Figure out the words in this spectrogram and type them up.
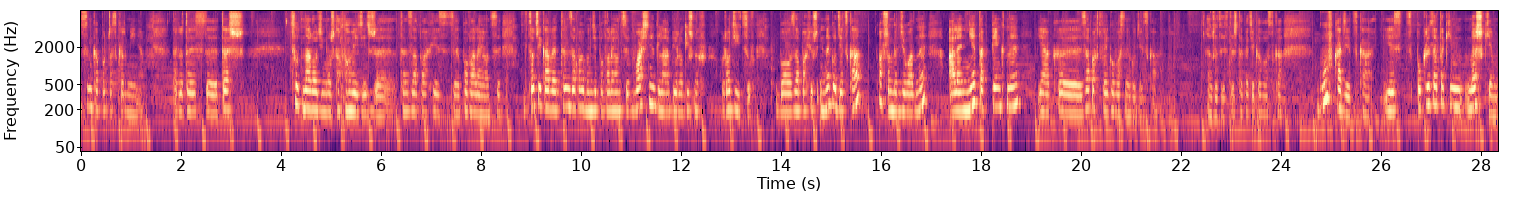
synka podczas karmienia. Także to jest e, też cud narodzi, można powiedzieć, że ten zapach jest e, powalający. I co ciekawe, ten zapach będzie powalający właśnie dla biologicznych rodziców, bo zapach już innego dziecka owszem, będzie ładny, ale nie tak piękny jak e, zapach Twojego własnego dziecka. Także to jest też taka ciekawostka. Główka dziecka jest pokryta takim meszkiem,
